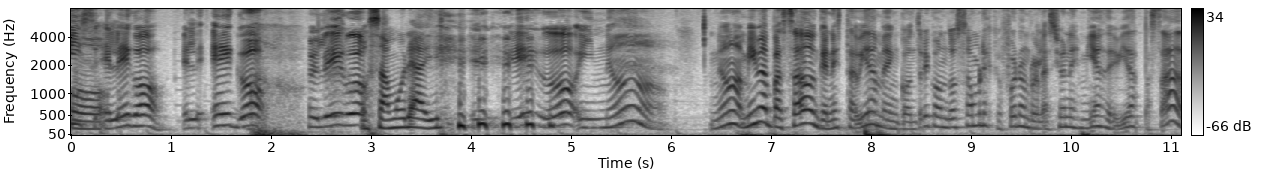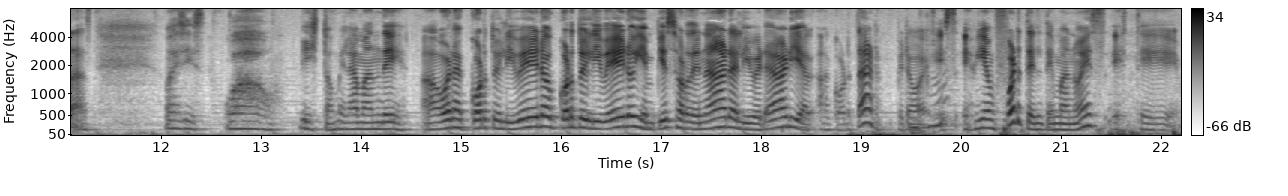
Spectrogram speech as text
o, el ego, el ego, el ego, o samurái? el ego, y no. No, a mí me ha pasado que en esta vida me encontré con dos hombres que fueron relaciones mías de vidas pasadas. Vos decís, wow, listo, me la mandé. Ahora corto y libero, corto y libero y empiezo a ordenar, a liberar y a, a cortar. Pero es, es bien fuerte el tema, no es este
